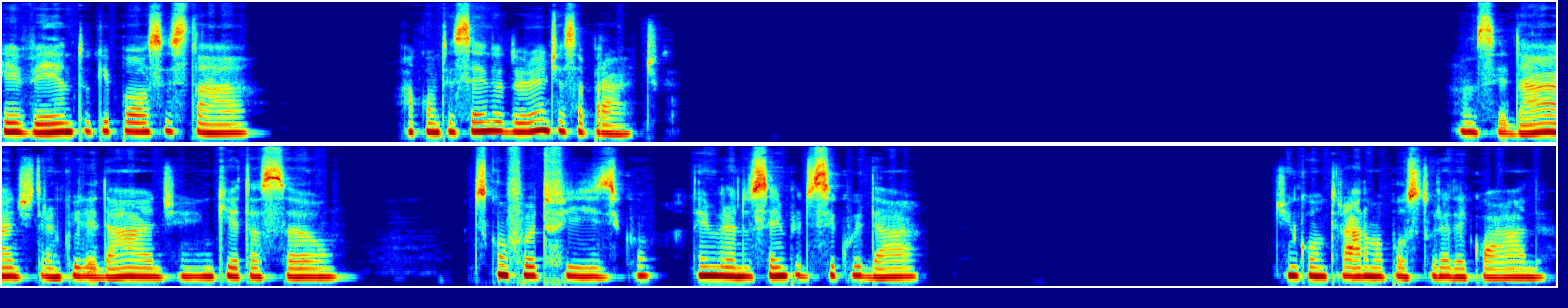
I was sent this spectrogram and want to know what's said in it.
evento que possa estar acontecendo durante essa prática. Ansiedade, tranquilidade, inquietação, desconforto físico, lembrando sempre de se cuidar, de encontrar uma postura adequada.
